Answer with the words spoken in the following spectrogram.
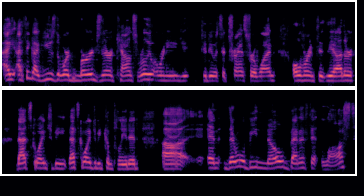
I, I, think I've used the word merge their accounts. Really, what we're needing to do is to transfer one over into the other. That's going to be that's going to be completed, uh, and there will be no benefit lost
